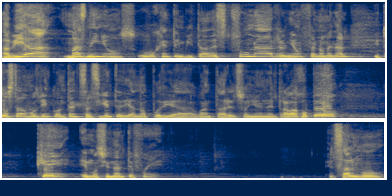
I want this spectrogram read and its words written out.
Había más niños, hubo gente invitada, fue una reunión fenomenal y todos estábamos bien contentos. Al siguiente día no podía aguantar el sueño en el trabajo, pero qué emocionante fue. El Salmo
